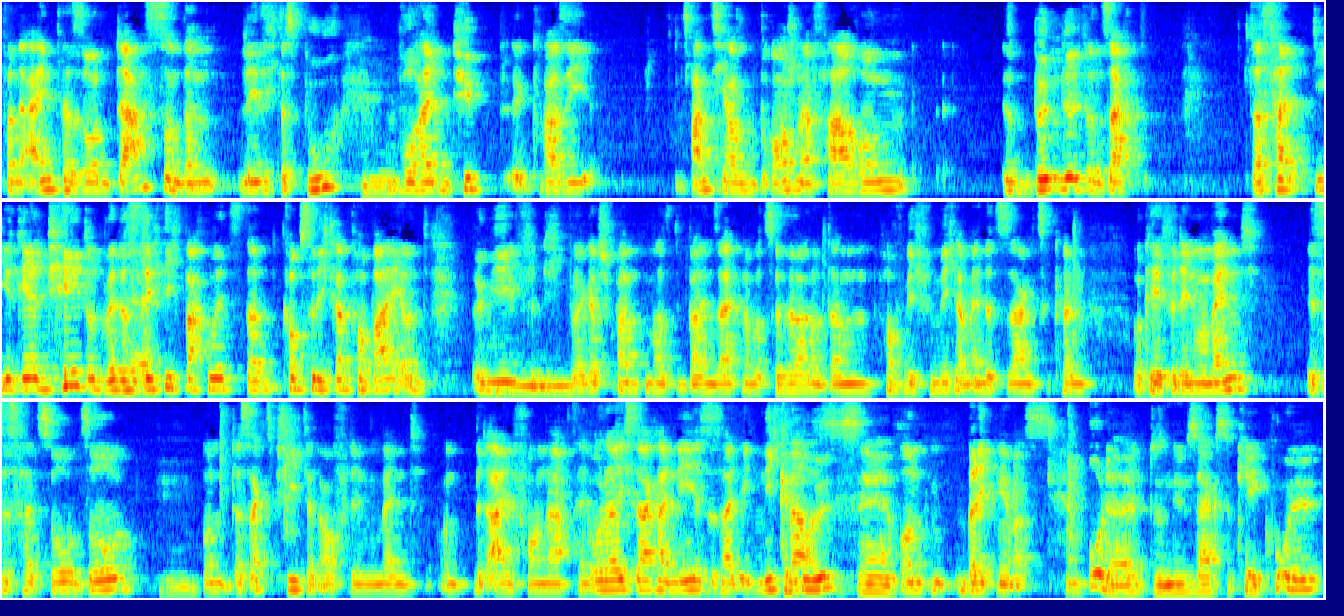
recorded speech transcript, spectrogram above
von der einen Person das und dann lese ich das Buch wo halt ein Typ äh, quasi 20 Jahre Branchenerfahrung äh, bündelt und sagt, das ist halt die Realität und wenn du es Ja. richtig machen willst, dann kommst du nicht dran vorbei und irgendwie Mhm. finde ich war ganz spannend, mal die beiden Seiten nochmal zu hören und dann hoffentlich für mich am Ende zu sagen zu können, okay, für den Moment ist es halt so und so Mhm. und das akzeptiere ich dann auch für den Moment und mit allen Vor- und Nachteilen. Oder ich sage halt, nee, es ist halt eben nicht Genau, cool ist, äh, und überleg mir was. Oder du sagst, okay, cool,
